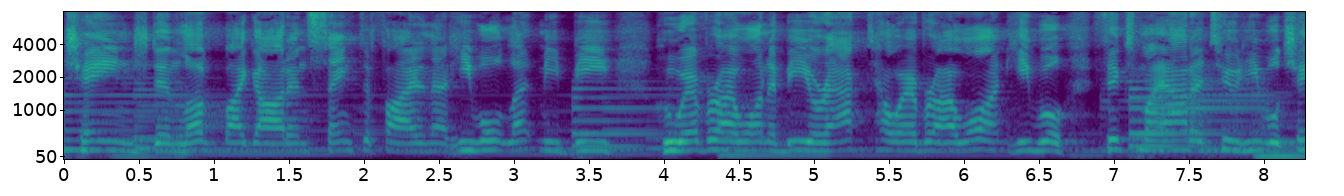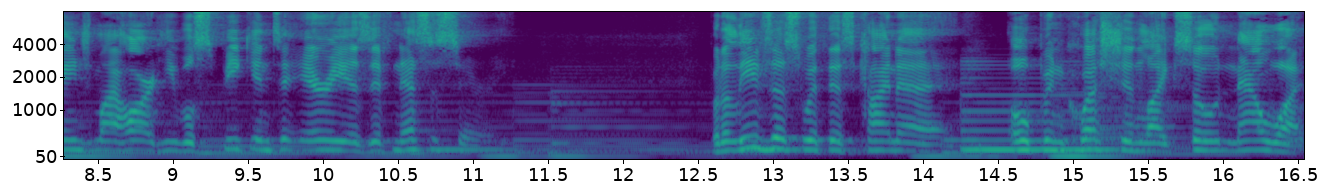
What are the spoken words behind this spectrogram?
changed and loved by God and sanctified, and that He won't let me be whoever I want to be or act however I want. He will fix my attitude, He will change my heart, He will speak into areas if necessary. But it leaves us with this kind of open question like, so now what?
